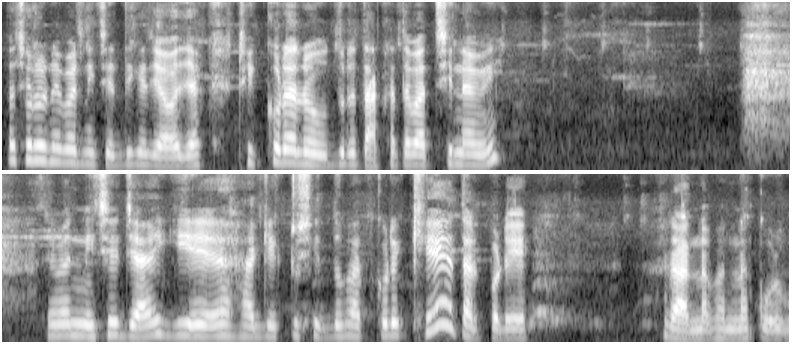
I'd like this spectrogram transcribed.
তো চলুন এবার নিচের দিকে যাওয়া যাক। ঠিক করে আর রৌদ্রে তাকাতে পারছি না আমি। এবার নিচে যাই, গিয়ে আগে একটু সিদ্ধ ভাত করে খেয়ে তারপরে রান্না বান্না করব।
